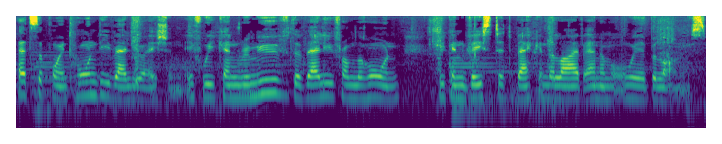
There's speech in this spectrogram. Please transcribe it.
That's the point, horn devaluation. If we can remove the value from the horn, we can vest it back in the live animal where it belongs.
